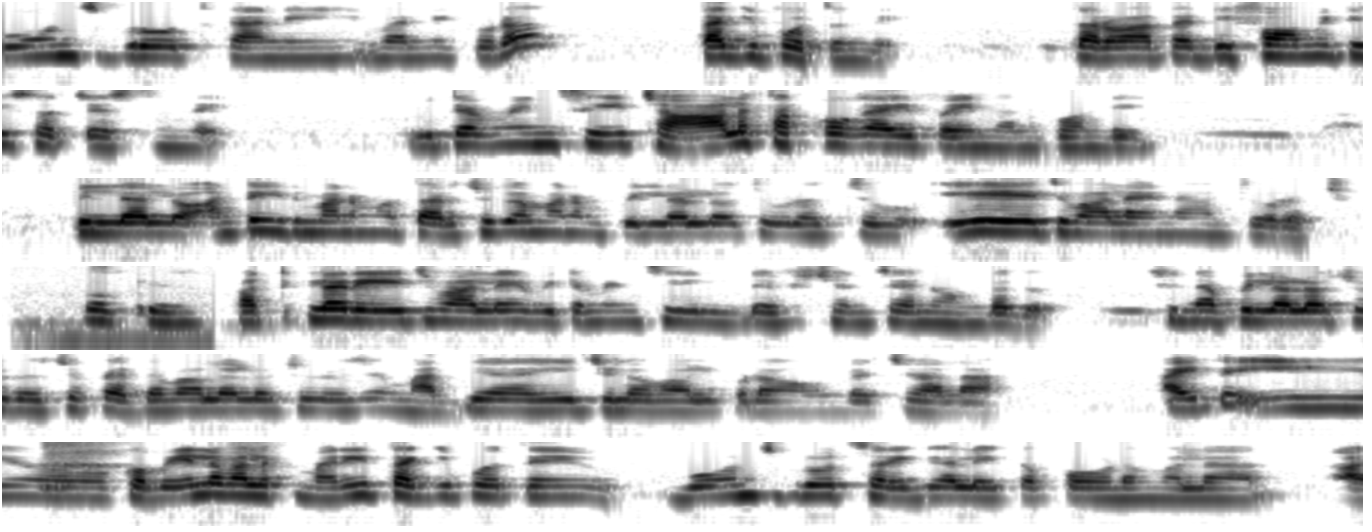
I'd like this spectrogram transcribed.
బోన్స్ గ్రోత్ కానీ ఇవన్నీ కూడా తగ్గిపోతుంది. తర్వాత డిఫార్మిటీస్ వచ్చేస్తుంది. విటమిన్ సి చాలా తక్కువగా అయిపోయింది అనుకోండి. పిల్లల్లో అంటే ఇది మనము తరచుగా మనం పిల్లల్లో చూడొచ్చు ఏ ఏజ్ వాళ్ళైనా చూడొచ్చు. ఓకే. పర్టికులర్ ఏజ్ వాళ్ళే విటమిన్ సి డెఫిషియన్సీ అని ఉండదు. చిన్న పిల్లలో చూడొచ్చు పెద్దవాళ్ళలో చూడొచ్చు మధ్య ఏజ్లో వాళ్ళు కూడా ఉండొచ్చు అలా. అయితే ఈ ఒకవేళ వాళ్ళకి మరీ తగ్గిపోతే బోన్స్ గ్రోత్ సరిగ్గా లేకపోవడం వల్ల ఆ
